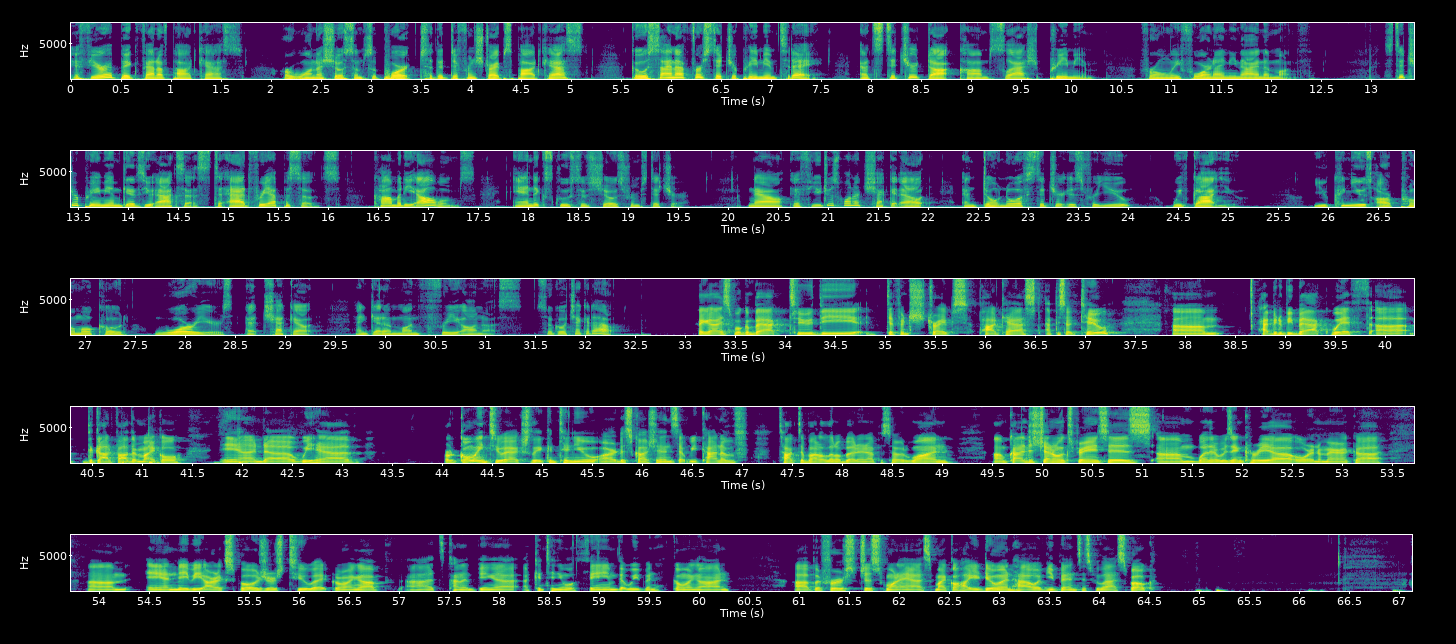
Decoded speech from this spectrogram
If you're a big fan of podcasts or want to show some support to the Different Stripes podcast, go sign up for Stitcher Premium today at stitcher.com slash premium for only $4.99 a month. Stitcher Premium gives you access to ad-free episodes, comedy albums, and exclusive shows from Stitcher. Now, if you just want to check it out and don't know if Stitcher is for you, we've got you. You can use our promo code WARRIORS at checkout and get a month free on us. So go check it out. Hey guys, welcome back to the Different Stripes podcast, episode two. Um, happy to be back with uh, the Godfather Michael, and uh, we have are going to actually continue our discussions that we kind of talked about a little bit in episode one. Um, kind of just general experiences, um, whether it was in Korea or in America, um, and maybe our exposures to it growing up. Uh, it's kind of being a, a, continual theme that we've been going on. Uh, but first, just want to ask Michael, how you doing? How have you been since we last spoke?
